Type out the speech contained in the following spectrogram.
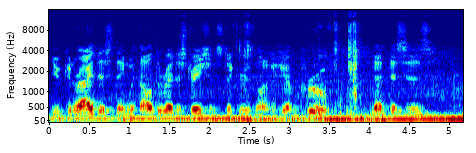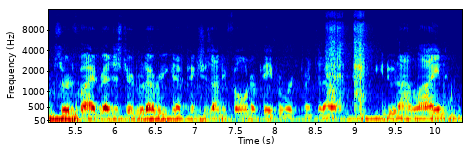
you can ride this thing without the registration sticker as long as you have proof that this is certified, registered, whatever. You can have pictures on your phone or paperwork printed out. You can do it online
